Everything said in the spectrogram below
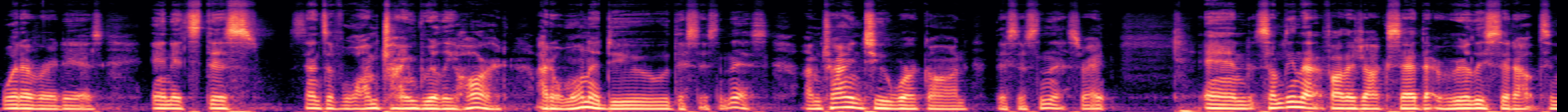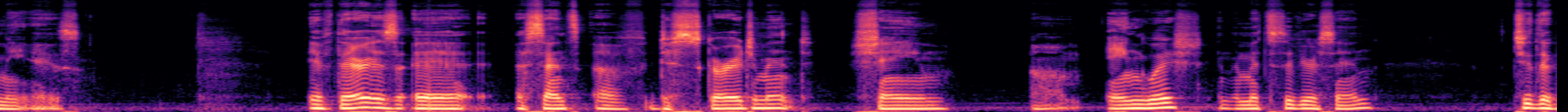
whatever it is. And it's this sense of, well, I'm trying really hard. I don't want to do this, this, and this. I'm trying to work on this, this, and this, right? And something that Father Jacques said that really stood out to me is if there is a, a sense of discouragement, shame, um, anguish in the midst of your sin, to the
